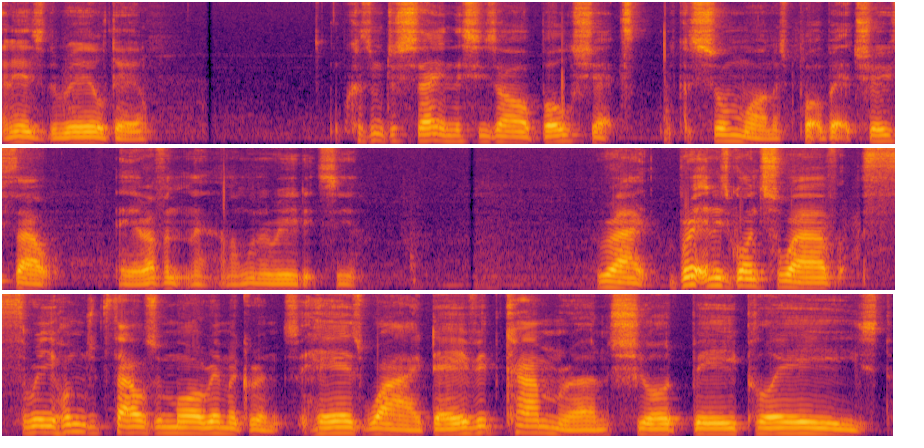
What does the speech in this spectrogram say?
and here's the real deal. Because I'm just saying this is all bullshit. Because someone has put a bit of truth out here, haven't they? And I'm going to read it to you. Right, Britain is going to have 300,000 more immigrants. Here's why David Cameron should be pleased.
